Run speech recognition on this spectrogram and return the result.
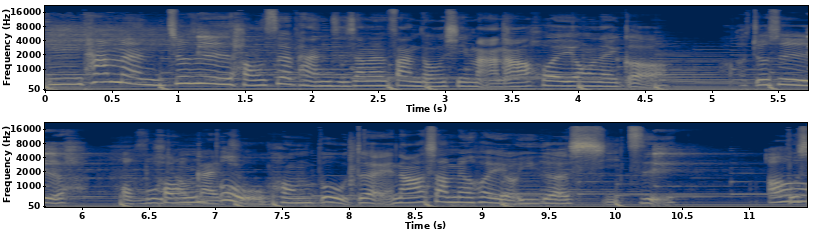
嗯，他们就是红色盘子上面放东西嘛，然后会用那个就是红布红布住，红布对，然后上面会有一个喜字，哦不是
